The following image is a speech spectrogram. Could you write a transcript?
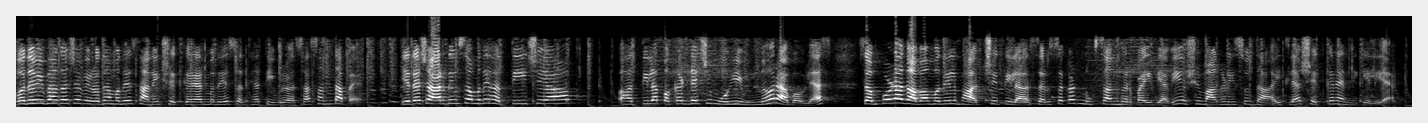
वन विभागाच्या विरोधामध्ये स्थानिक शेतकऱ्यांमध्ये सध्या तीव्र असा संताप आहे. येत्या चार दिवसामध्ये हत्तीच्या हत्तीला पकडण्याची मोहीम न राबवल्यास संपूर्ण गावामधील भात शेतीला सरसकट नुकसान भरपाई द्यावी अशी मागणी सुद्धा इथल्या शेतकऱ्यांनी केली आहे.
